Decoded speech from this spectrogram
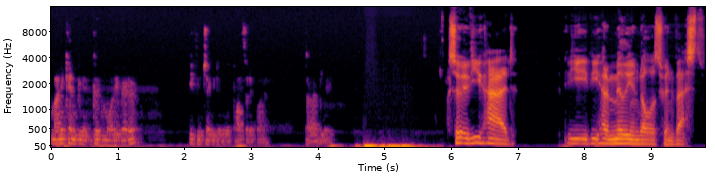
money can be a good motivator if you take it in a positive way. That I believe. So if you had, if you, if you had a million dollars to invest,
